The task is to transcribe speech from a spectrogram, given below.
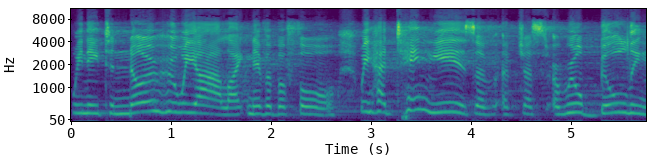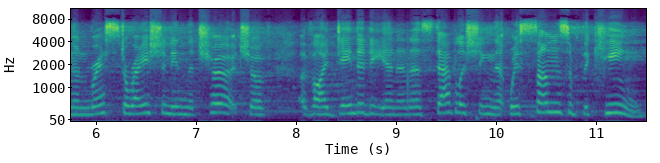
We need to know who we are like never before. We had 10 years of, of, just a real building and restoration in the church of, of identity and an establishing that we're sons of the King.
